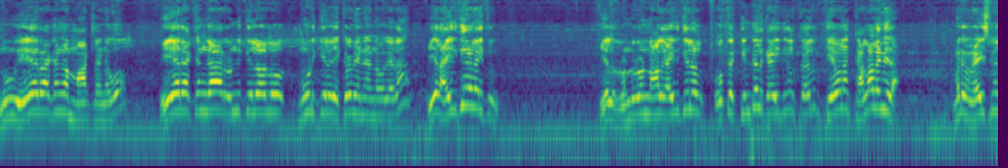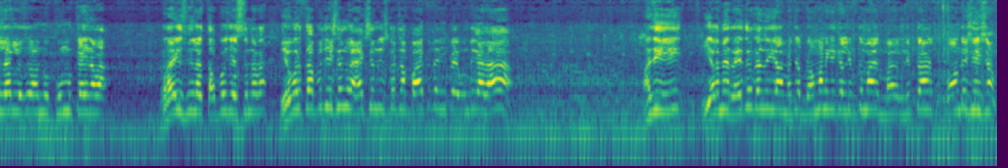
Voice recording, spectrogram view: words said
నువ్వు ఏ రకంగా మాట్లాడినావో ఏ రకంగా రెండు కిలోలు మూడు కిలోలు ఎక్కడ పోయినావు కదా వీళ్ళు ఐదు కిలోలు అవుతుంది. వీళ్ళు రెండు రెండు నాలుగు ఐదు కిలోలు ఒక కింటల్కి ఐదు కిలోలు కేవలం కళ్ళాల మీద. మరి రైస్ మిల్లర్లు నువ్వు కుమ్ముకైనవా? రైస్ మిల్లర్ తప్పు చేస్తున్నావా? ఎవరు తప్పు చేసినా నువ్వు యాక్షన్ తీసుకొచ్చిన బాధ్యత నీపై ఉంది కదా. అది ఇలా మేము రైతులకు కదా ఇలా మంచిగా బ్రహ్మాండంగా ఇక్కడ లిఫ్ట్ మా- లిఫ్ట్ ఫౌండేషన్ వేసినాం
